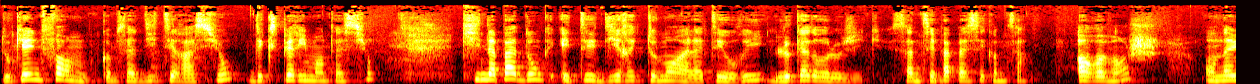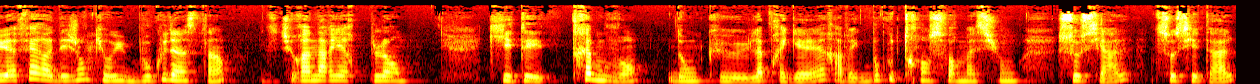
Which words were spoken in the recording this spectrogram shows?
Donc il y a une forme comme ça d'itération, d'expérimentation, qui n'a pas donc été directement à la théorie, le cadre logique. Ça ne s'est pas passé comme ça. En revanche, on a eu affaire à des gens qui ont eu beaucoup d'instinct. Sur un arrière-plan qui était très mouvant, donc euh, l'après-guerre, avec beaucoup de transformations sociales, sociétales,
